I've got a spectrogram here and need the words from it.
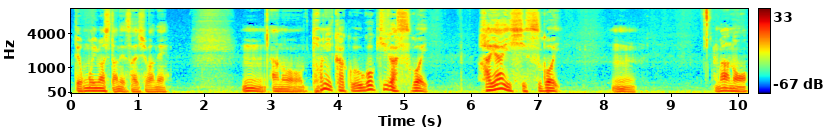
って思いましたね最初はね。うんあのとにかく動きがすごい。速いしすごい。うん。まああの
